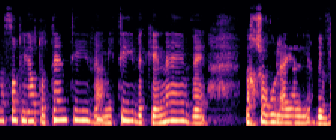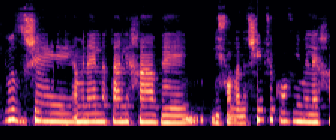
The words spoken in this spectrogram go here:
לנסות להיות אותנטי ואמיתי וכנה ו... לחשוב אולי על reviews שהמנהל נתן לך ולשאול אנשים שקרובים אליך,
